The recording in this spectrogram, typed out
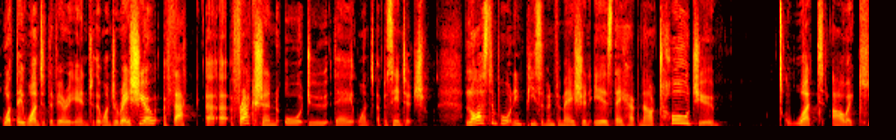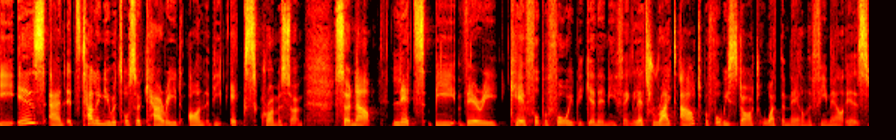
what they want at the very end. Do they want a ratio, a, fac- uh, a fraction, or do they want a percentage? Last important piece of information is they have now told you what our key is, and it's telling you it's also carried on the X chromosome. So now let's be very careful before we begin anything. Let's write out before we start what the male and the female is.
